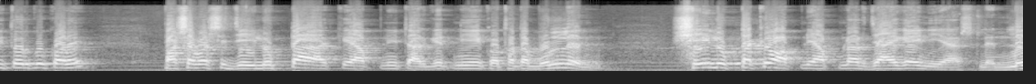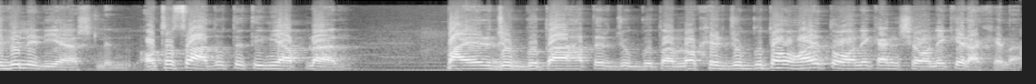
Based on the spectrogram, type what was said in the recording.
বিতর্ক করে। পাশাপাশি যেই লোকটাকে আপনি টার্গেট নিয়ে কথাটা বললেন, সেই লোকটাকেও আপনি আপনার জায়গায় নিয়ে আসলেন লেভেলে নিয়ে আসলেন। অথচ আদতে তিনি আপনার পায়ের যোগ্যতা, হাতের যোগ্যতা, নখের যোগ্যতাও হয়তো অনেকাংশে অনেকে রাখে না।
